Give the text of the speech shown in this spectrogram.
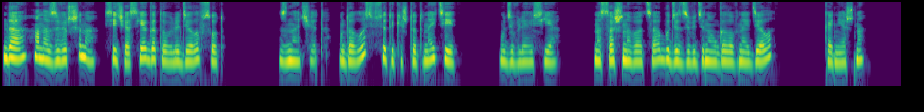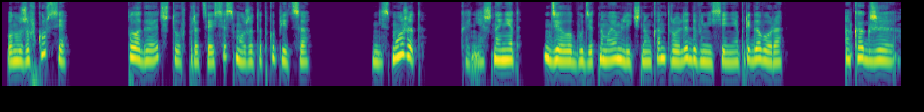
Да, она завершена. Сейчас я готовлю дело в суд. Значит, удалось все таки что-то найти? Удивляюсь я. На Сашиного отца будет заведено уголовное дело? Конечно. Он уже в курсе? Полагает, что в процессе сможет откупиться. Не сможет? Конечно, нет. Дело будет на моем личном контроле до вынесения приговора. А как же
